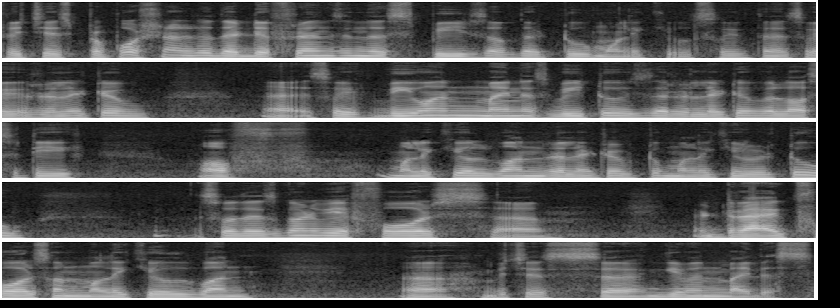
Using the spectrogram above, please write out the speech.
which is proportional to the difference in the speeds of the two molecules. So, if the so a relative uh, so if v 1 minus v 2 is the relative velocity of molecule 1 relative to molecule 2. So, there is going to be a force uh, a drag force on molecule 1 uh, which is uh, given by this.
